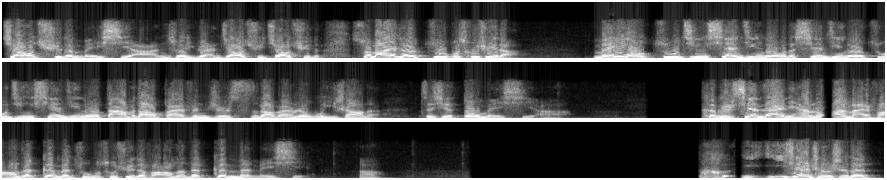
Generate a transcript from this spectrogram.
郊区的没戏啊。你说远郊区郊区的，说白了就是租不出去的，没有租金现金流的，现金流租金现金流达不到百分之四到百分之五以上的，这些都没戏啊。特别是现在你还乱买房子，根本租不出去的房子，那根本没戏啊。和一一线城市的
